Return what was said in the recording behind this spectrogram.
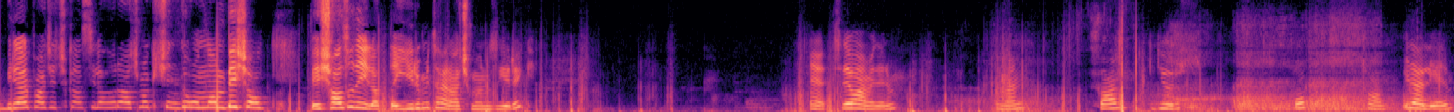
birer parça çıkan silahları açmak için de ondan 5-6 5-6 değil hatta 20 tane açmanız gerek. Evet devam edelim. Hemen şu an gidiyoruz. Hop tamam ilerleyelim.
